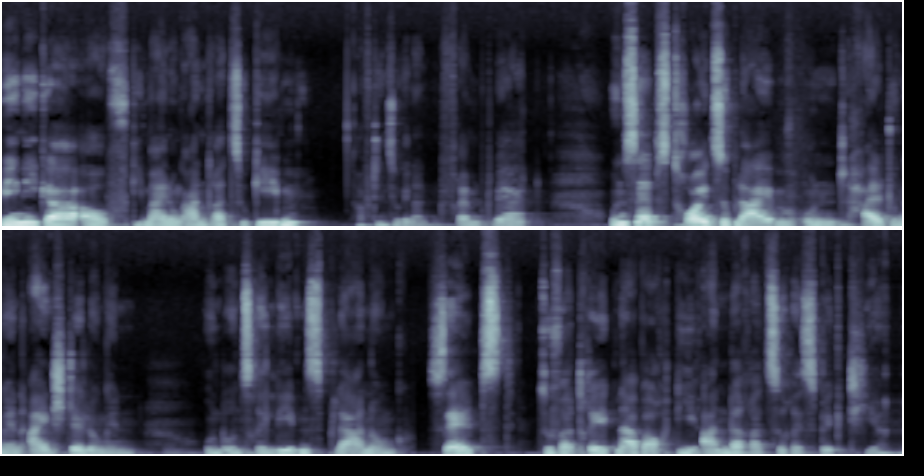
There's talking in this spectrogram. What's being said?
weniger auf die Meinung anderer zu geben auf den sogenannten Fremdwert, uns selbst treu zu bleiben und Haltungen, Einstellungen und unsere Lebensplanung selbst zu vertreten, aber auch die anderer zu respektieren.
